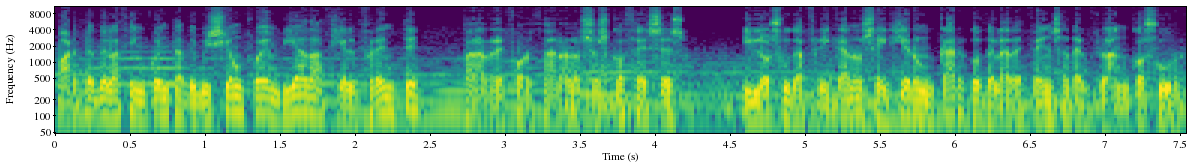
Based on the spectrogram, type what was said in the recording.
Parte de la 50 división fue enviada hacia el frente para reforzar a los escoceses y los sudafricanos se hicieron cargo de la defensa del flanco sur.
